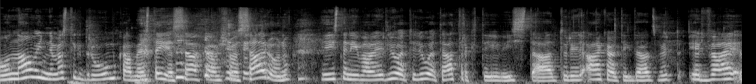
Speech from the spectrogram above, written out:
un nav viņa nemaz tik drūma, kā mēs te iesākām šo sarunu. Īstenībā ir ļoti, ļoti attraktīva izstāde. Tur ir ārkārtīgi daudz, virtu, ir vai,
